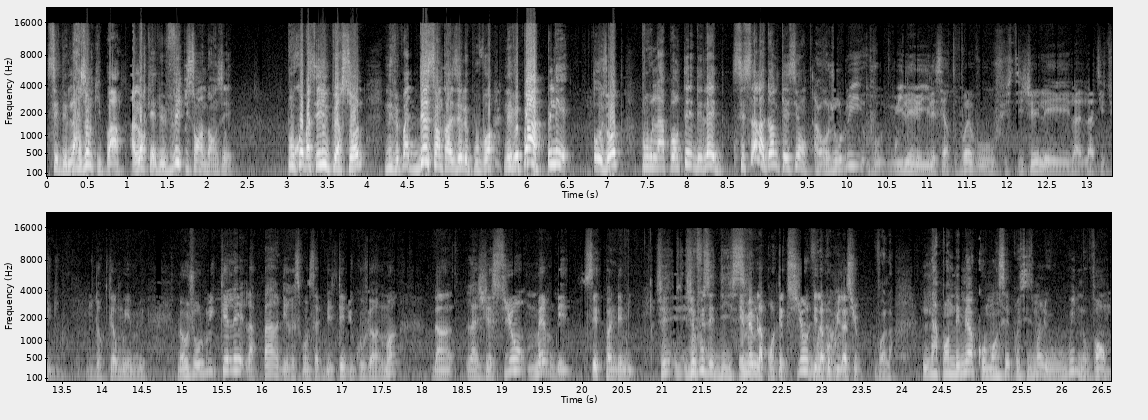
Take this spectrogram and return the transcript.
C'est de l'argent qui part, alors qu'il y a des vies qui sont en danger. Pourquoi? Parce qu'une personne ne veut pas décentraliser le pouvoir, ne veut pas appeler aux autres pour l'apporter de l'aide. C'est ça la grande question. Alors aujourd'hui, il est, il est certes vrai, vous fustigez l'attitude du docteur Mouyembe. Mais aujourd'hui, quelle est la part des responsabilités du gouvernement dans la gestion même de cette pandémie? Je, je vous ai dit et même la protection de la population. Voilà. La pandémie a commencé précisément le 8 novembre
